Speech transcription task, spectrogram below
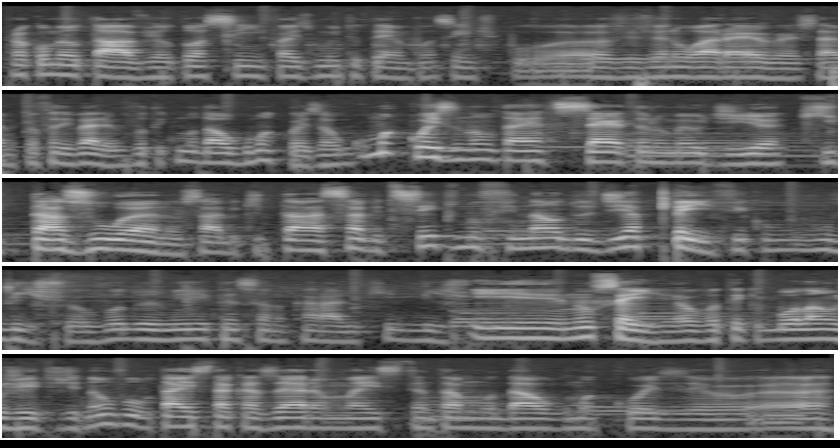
pra como eu tava. Eu tô assim faz muito tempo, assim, tipo, uh, vivendo whatever, sabe? Eu falei, velho, eu vou ter que mudar alguma coisa. Alguma coisa não tá certa no meu dia que tá zoando, sabe? Que tá, sabe, sempre no final do dia, pei, fica um lixo. Eu vou dormir pensando, caralho, que lixo. E não sei, eu vou ter que bolar um jeito de não voltar a estaca zero, mas tentar mudar alguma coisa. Eu. Uh...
